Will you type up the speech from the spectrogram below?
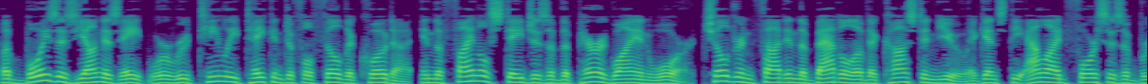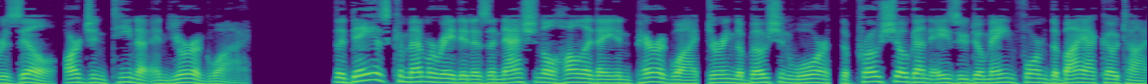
but boys as young as 8 were routinely taken to fulfill the quota. In the final stages of the Paraguayan War, children fought in the Battle of Acosta Ñu against the Allied forces of Brazil, Argentina, and Uruguay. The day is commemorated as a national holiday in Paraguay. During the Boshin War, the pro-shogun Aizu domain formed the Byakkotai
